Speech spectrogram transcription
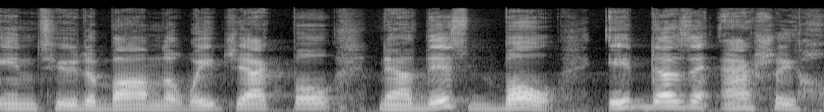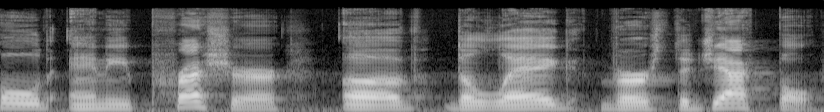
into the bottom of the weight jack bolt. Now this bolt, it doesn't actually hold any pressure of the leg versus the jack bolt.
